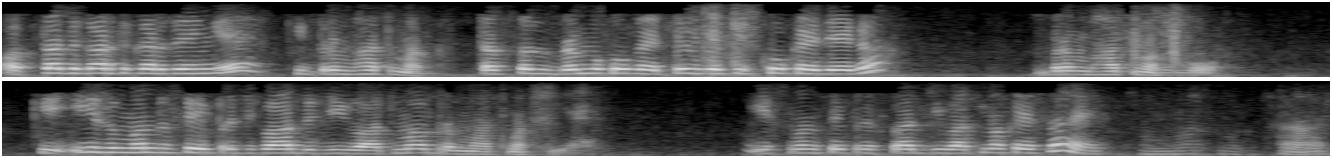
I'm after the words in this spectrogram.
और तद का अर्थ कर देंगे कि ब्रह्मात्मक। तत्त ब्रह्म को कहते हुए किसको कह देगा? ब्रह्मात्मक को। कि इस मंत्र से प्रतिपाद जीवात्मा ब्रह्मात्मक ही है। इस मंत्र से प्रतिपाद जीवात्मा कैसा है? हाँ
